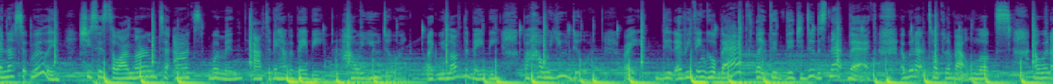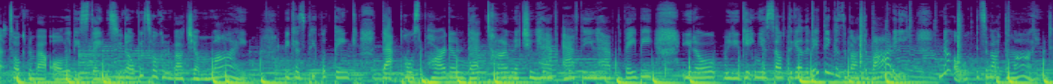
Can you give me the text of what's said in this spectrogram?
And I said, Really? She said, So I learned to ask women after they have a baby, How are you doing? Like, we love the baby, but how are you doing? Right? Did everything go back? Like, did, did you do the snapback? And we're not talking about looks and we're not talking about all of these things. You know, we're talking about your mind because people think that postpartum, that time that you have after you have the baby, you know, when you're getting yourself together, they think it's about the body. No, it's about the mind.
